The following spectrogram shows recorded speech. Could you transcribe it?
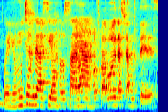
Bueno, muchas gracias, Rosana. No, por favor, gracias a ustedes.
